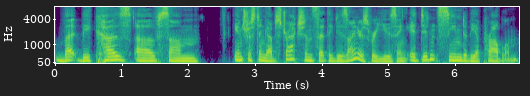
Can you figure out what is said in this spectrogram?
but because of some interesting abstractions that the designers were using, it didn't seem to be a problem.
